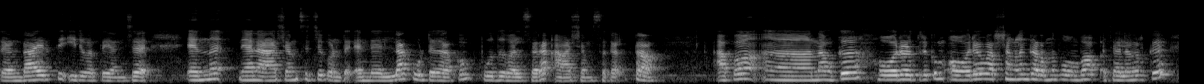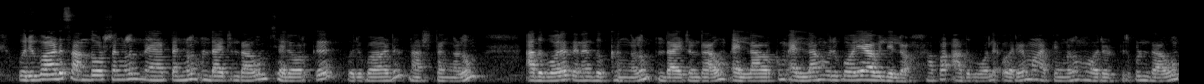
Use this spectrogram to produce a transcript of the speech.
രണ്ടായിരത്തി ഇരുപത്തി അഞ്ച് എന്ന് ഞാൻ ആശംസിച്ചുകൊണ്ട് എന്റെ എല്ലാ കൂട്ടുകാർക്കും പുതുവത്സര ആശംസകൾ കേട്ടോ അപ്പോൾ നമുക്ക് ഓരോരുത്തർക്കും ഓരോ വർഷങ്ങളും കടന്നു പോകുമ്പോൾ ചിലവർക്ക് ഒരുപാട് സന്തോഷങ്ങളും നേട്ടങ്ങളും ഉണ്ടായിട്ടുണ്ടാവും. ചിലവർക്ക് ഒരുപാട് നഷ്ടങ്ങളും അതുപോലെ തന്നെ ദുഃഖങ്ങളും ഉണ്ടായിട്ടുണ്ടാവും. എല്ലാവർക്കും എല്ലാം ഒരുപോലെ ആവില്ലല്ലോ. അപ്പം അതുപോലെ ഓരോ മാറ്റങ്ങളും ഓരോരുത്തർക്കും ഉണ്ടാവും.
